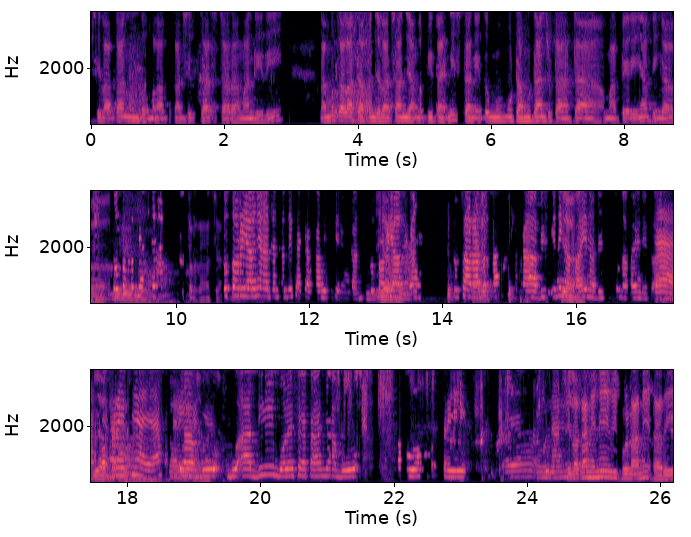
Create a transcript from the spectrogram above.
silakan untuk melakukan sipgar secara mandiri. Namun kalau ada penjelasan yang lebih teknis dan itu mudah-mudahan sudah ada materinya tinggal tutorialnya, tutorialnya ada nanti saya akan kami kirimkan. Tutorial ya. yang secara bertahap habis ini yeah. ngapain habis itu ngapain itu ya, yeah. operasinya ya ya Bu Bu Adi boleh saya tanya Bu Bu Putri saya Bu Nani. silakan ini Ibu Nani dari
